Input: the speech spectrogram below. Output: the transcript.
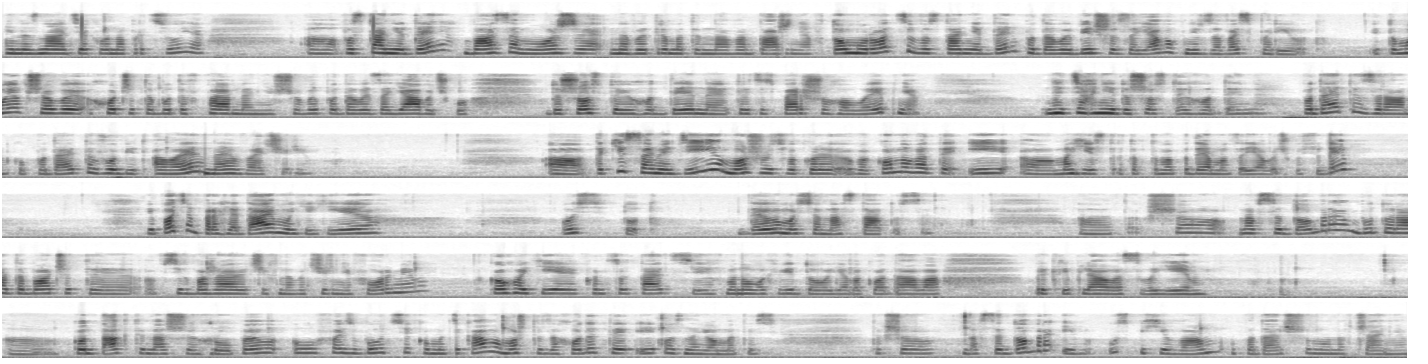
і не знають, як вона працює. В останній день база може не витримати навантаження. В тому році в останній день подали більше заявок, ніж за весь період. І тому, якщо ви хочете бути впевнені, що ви подали заявочку до 6 години 31 липня, не тягніть до 6 години. Подайте зранку, подайте в обід, але не ввечері. Такі самі дії можуть виконувати і магістри. Тобто ми подаємо заявочку сюди, і потім переглядаємо її ось тут. Дивимося на статуси. Так що на все добре. Буду рада бачити всіх бажаючих на вечірній формі. В кого є консультації, в минулих відео я викладала, прикріпляла свої контакти нашої групи у Фейсбуці. Кому цікаво, можете заходити і ознайомитись. Так що на все добре і успіхів вам у подальшому навчанні.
